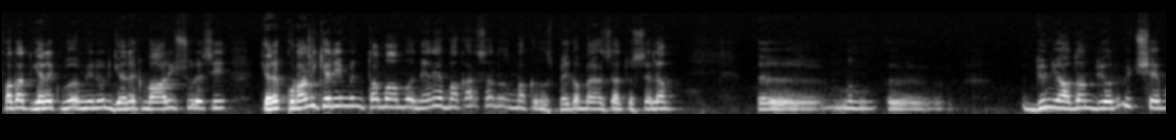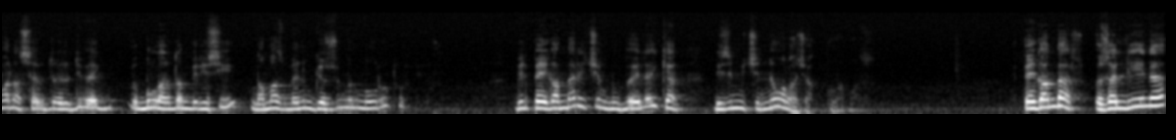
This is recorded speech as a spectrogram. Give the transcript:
Fakat gerek Müminun gerek Ma'ariç suresi gerek Kur'an-ı Kerim'in tamamı nereye bakarsanız bakınız Peygamber Aleyhisselatü Vesselam'ın e, dünyadan diyor üç şey bana sevdirildi ve bunlardan birisi namaz benim gözümün nurudur diyor. Bir peygamber için bu böyleyken bizim için ne olacak bu namaz? Peygamber özelliği ne?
